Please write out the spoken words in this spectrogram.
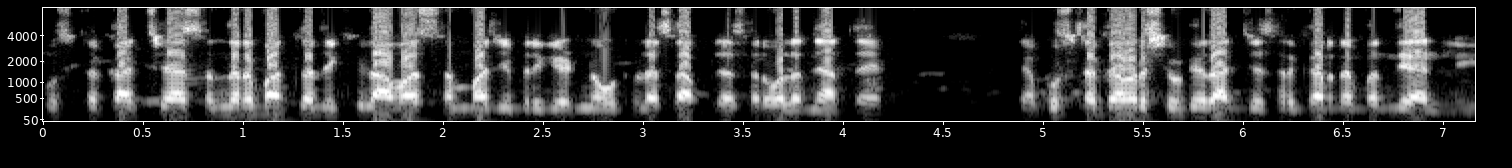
पुस्तकाच्या संदर्भातला देखील आवाज संभाजी ब्रिगेडनं उठवल्याचं आपल्या सर्वांना ज्ञात आहे. त्या पुस्तकावर शेवटी राज्य सरकारनं बंदी आणली.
